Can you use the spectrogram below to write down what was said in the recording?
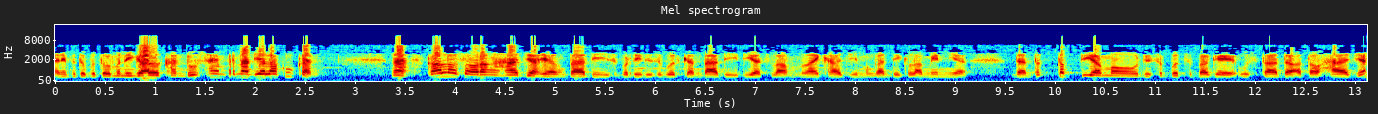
ini betul-betul meninggalkan dosa yang pernah dia lakukan. Nah, kalau seorang hajah yang tadi, seperti disebutkan tadi, dia setelah menaik haji mengganti kelaminnya, dan tetap dia mau disebut sebagai ustada atau hajah,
